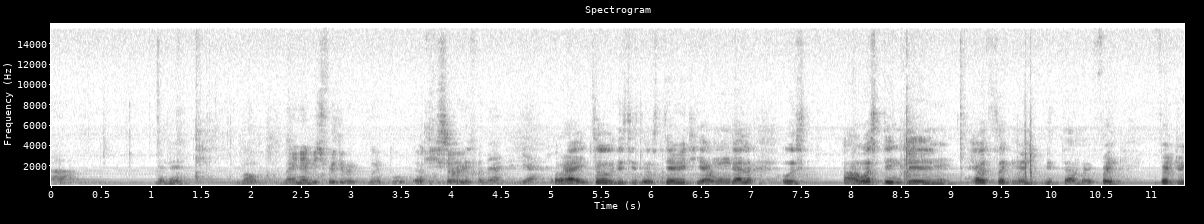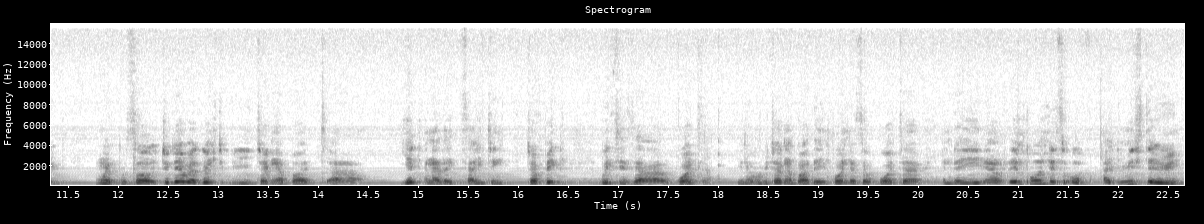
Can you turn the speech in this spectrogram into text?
uh, Your name? no, my name is Frederick Mwepu. Okay. Sorry for that. Yeah. All right, so this is Austerity Amungala. Aus- uh, hosting the health segment with uh, my friend Frederick Mwepu. So today we're going to be talking about uh, yet another exciting topic, which is uh, water. You know, we'll be talking about the importance of water and the you know the importance of administering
